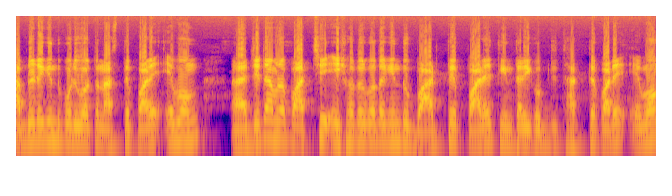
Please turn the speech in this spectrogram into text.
আপডেটে কিন্তু পরিবর্তন আসতে পারে এবং যেটা আমরা পাচ্ছি, এই সতর্কতা কিন্তু বাড়তে পারে, তিন তারিখ অবধি থাকতে পারে এবং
